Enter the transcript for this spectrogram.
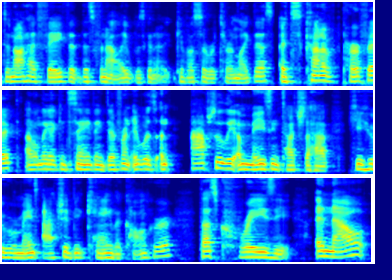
did not have faith that this finale was going to give us a return like this. It's kind of perfect. I don't think I can say anything different. It was an absolutely amazing touch to have He Who Remains actually be Kang the Conqueror. That's crazy. And now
